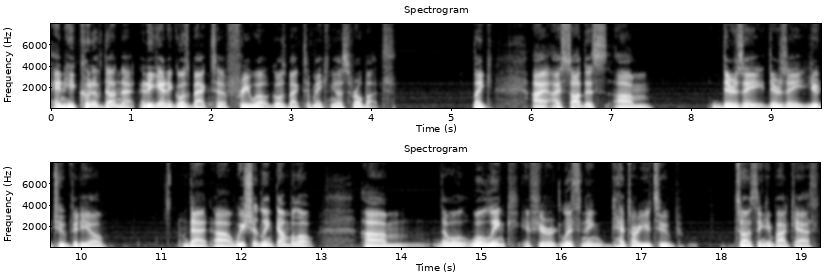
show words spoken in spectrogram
and he could have done that. And again it goes back to free will. It goes back to making us robots. Like i i saw this um there's a there's a YouTube video that uh, we should link down below. Um, that we'll we'll link if you're listening. Head to our YouTube. So I was thinking podcast.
